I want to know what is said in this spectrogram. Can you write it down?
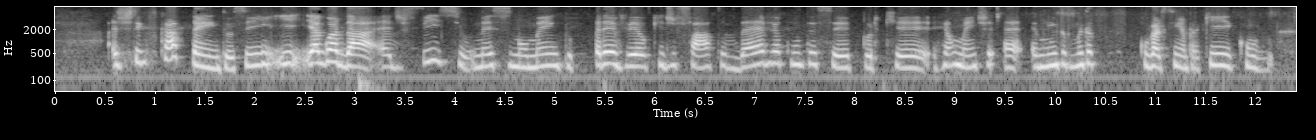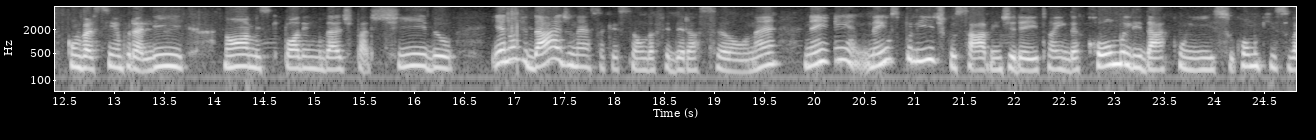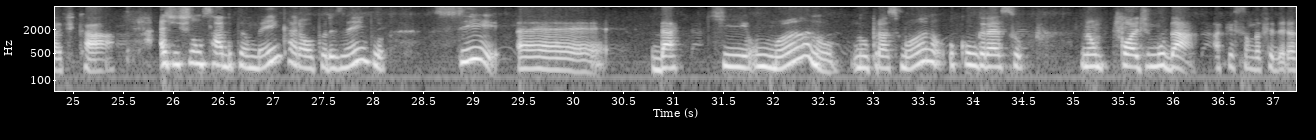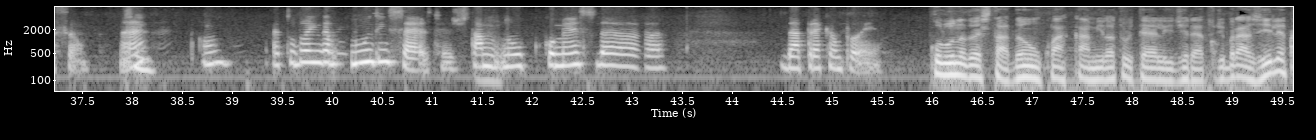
A gente tem que ficar atento, assim, e, e aguardar. É difícil, nesse momento, prever o que de fato deve acontecer, porque realmente é, é muita, muita conversinha para aqui, conversinha por ali, nomes que podem mudar de partido. E a novidade nessa questão da federação, né? Nem, nem os políticos sabem direito ainda como lidar com isso, como que isso vai ficar. A gente não sabe também, Carol, por exemplo, se é, daqui um ano, no próximo ano, o Congresso não pode mudar a questão da federação, né? Então, é tudo ainda muito incerto. A gente está no começo da, da pré-campanha. Coluna do Estadão com a Camila Turtelli, direto de Brasília.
